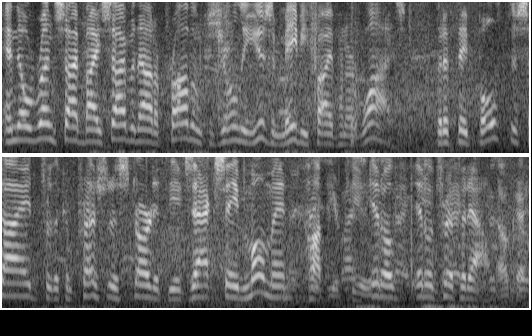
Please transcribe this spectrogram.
and they'll run side by side without a problem because you're only using maybe 500 watts. But if they both decide for the compressor to start at the exact same moment, Pop your fuse. it'll it'll trip it out. Okay.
